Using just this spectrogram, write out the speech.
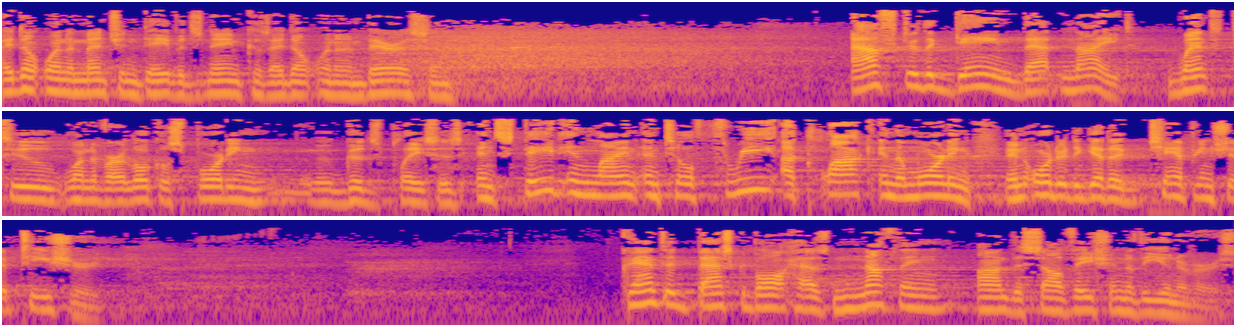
I don't want to mention David's name because I don't want to embarrass him. After the game that night, went to one of our local sporting uh, goods places and stayed in line until three o'clock in the morning in order to get a championship T-shirt. Granted, basketball has nothing on the salvation of the universe.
